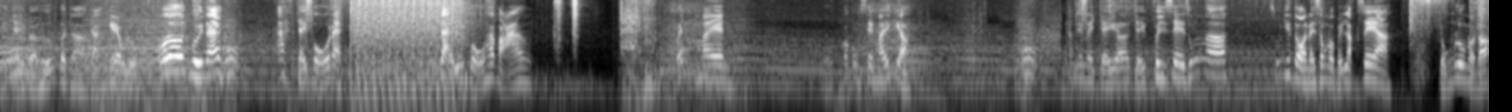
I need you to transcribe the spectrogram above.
Sẽ chạy về hướng bên à, uh, cạn gheo luôn. Ôi người nè à, chạy bộ nè. Chạy bộ hả bạn? Batman. Ủa, có con xe máy kìa. Thanh niên này chạy uh, chạy phi xe xuống uh, xuống dưới đồi này xong rồi bị lật xe à? Chuẩn luôn rồi đó.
